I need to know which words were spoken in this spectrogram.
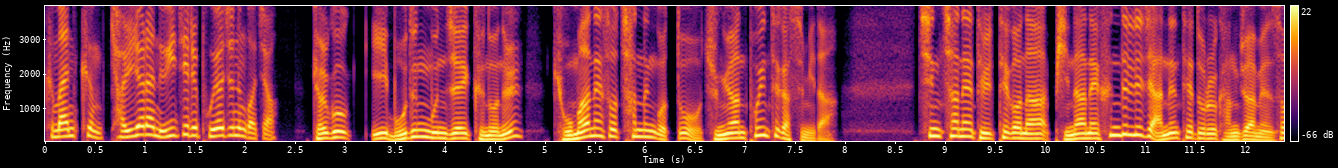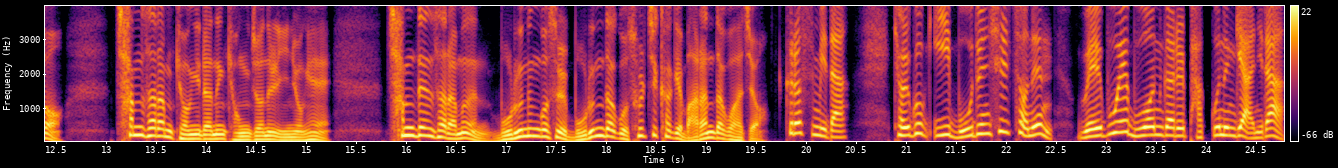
그만큼 결렬한 의지를 보여주는 거죠. 결국 이 모든 문제의 근원을 교만에서 찾는 것도 중요한 포인트 같습니다. 칭찬에 들태거나 비난에 흔들리지 않는 태도를 강조하면서 참사람 경이라는 경전을 인용해 참된 사람은 모르는 것을 모른다고 솔직하게 말한다고 하죠. 그렇습니다. 결국 이 모든 실천은 외부의 무언가를 바꾸는 게 아니라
